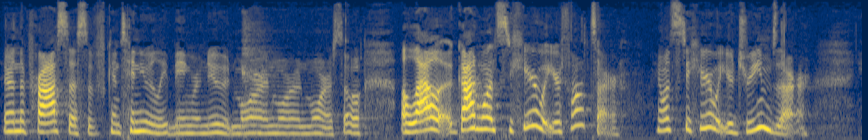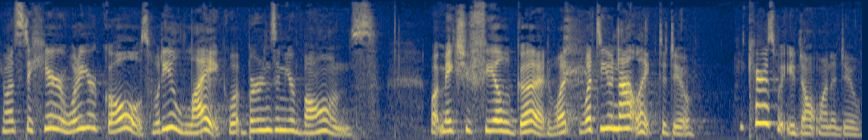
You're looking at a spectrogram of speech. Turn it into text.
They're in the process of continually being renewed more and more and more. So allow God wants to hear what your thoughts are. He wants to hear what your dreams are. He wants to hear what are your goals? What do you like? What burns in your bones? What makes you feel good? What, what do you not like to do? He cares what you don't want to do.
